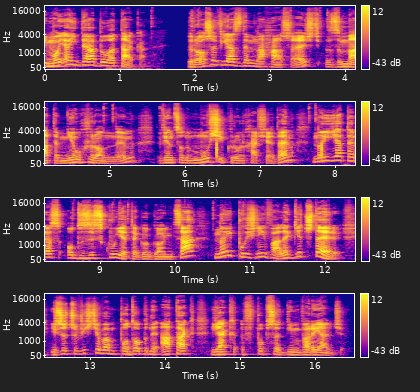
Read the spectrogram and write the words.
I moja idea była taka. Grożę wjazdem na H6 z matem nieuchronnym, więc on musi król H7, no i ja teraz odzyskuję tego gońca, no i później walę G4. I rzeczywiście mam podobny atak jak w poprzednim wariancie.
